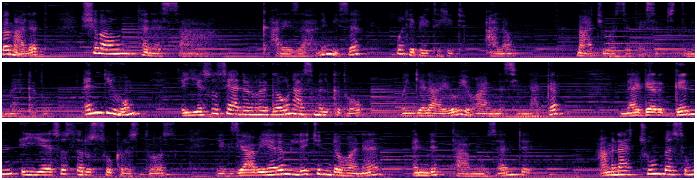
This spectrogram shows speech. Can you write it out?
በማለት ሽባውን ተነሣ፣ ቃሬዛህንም ይዘህ ወደ ቤት ሂድ አለው። ማቴዎስ 9፥6ን ይመልከቱ። እንዲሁም ኢየሱስ ያደረገውን አስመልክቶ ወንጌላዊው ዮሐንስ ሲናገር ነገር ግን ኢየሱስ እርሱ ክርስቶስ የእግዚአብሔርም ልጅ እንደሆነ እንድታምኑ ዘንድ አምናችሁም በስሙ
